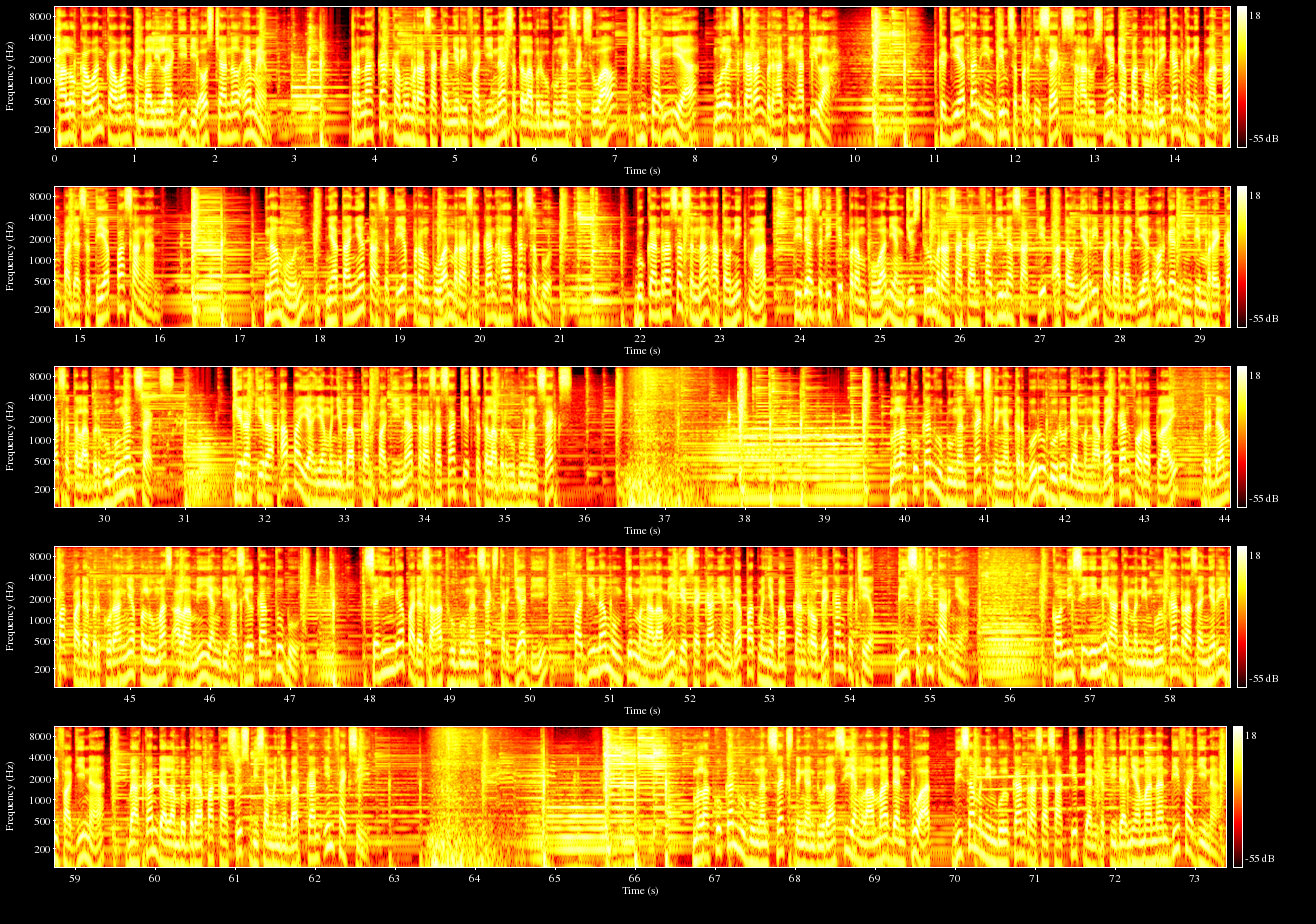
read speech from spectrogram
Halo kawan-kawan kembali lagi di OS Channel MM. Pernahkah kamu merasakan nyeri vagina setelah berhubungan seksual? Jika iya, mulai sekarang berhati-hatilah. Kegiatan intim seperti seks seharusnya dapat memberikan kenikmatan pada setiap pasangan. Namun, nyatanya tak setiap perempuan merasakan hal tersebut. Bukan rasa senang atau nikmat, tidak sedikit perempuan yang justru merasakan vagina sakit atau nyeri pada bagian organ intim mereka setelah berhubungan seks. Kira-kira apa ya yang menyebabkan vagina terasa sakit setelah berhubungan seks? Melakukan hubungan seks dengan terburu-buru dan mengabaikan foreplay, berdampak pada berkurangnya pelumas alami yang dihasilkan tubuh. Sehingga pada saat hubungan seks terjadi, vagina mungkin mengalami gesekan yang dapat menyebabkan robekan kecil di sekitarnya. Kondisi ini akan menimbulkan rasa nyeri di vagina, bahkan dalam beberapa kasus bisa menyebabkan infeksi. Melakukan hubungan seks dengan durasi yang lama dan kuat, bisa menimbulkan rasa sakit dan ketidaknyamanan di vagina.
